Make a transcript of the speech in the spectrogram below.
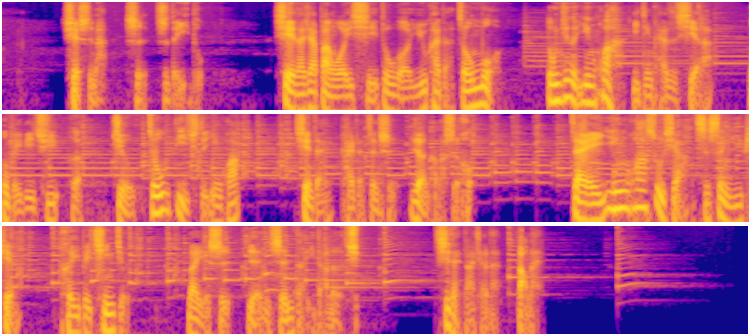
确实呢是值得一读。谢谢大家伴我一起度过愉快的周末。东京的樱花已经开始谢了，东北地区和九州地区的樱花现在开的正是热闹的时候，在樱花树下吃生鱼片，喝一杯清酒。那也是人生的一大乐趣，期待大家的到来。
